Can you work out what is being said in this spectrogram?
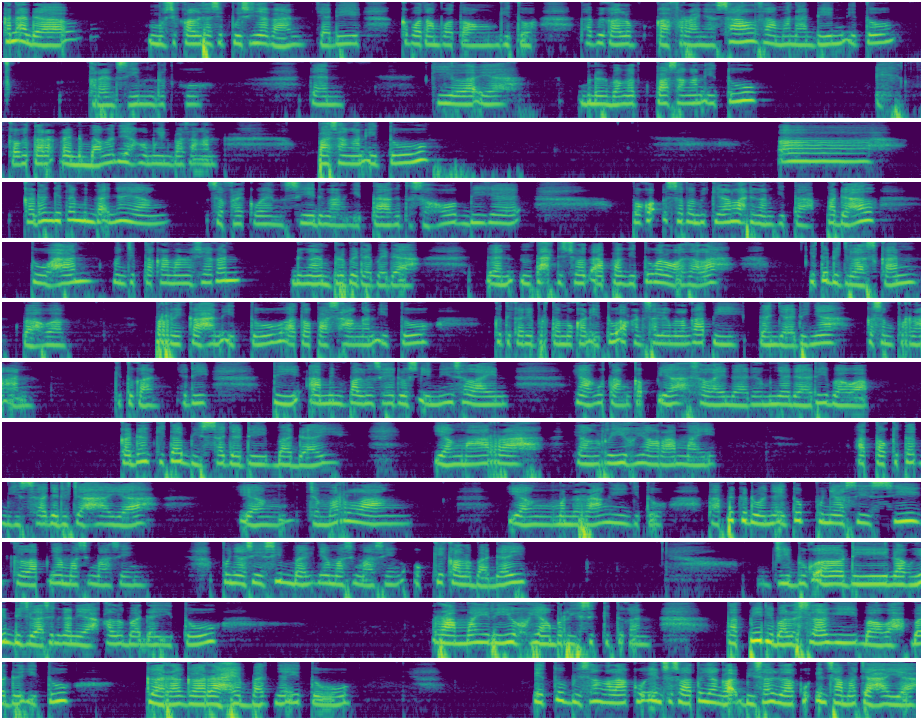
kan ada musikalisasi puisinya kan jadi kepotong-potong gitu. Tapi kalau coverannya Sal sama Nadine itu keren sih menurutku. Dan gila ya bener banget pasangan itu eh kalau kita random banget ya ngomongin pasangan. Pasangan itu uh, kadang kita mintanya yang sefrekuensi dengan kita gitu sehobi kayak pokok sepemikiran lah dengan kita. Padahal Tuhan menciptakan manusia kan dengan berbeda-beda. Dan entah di surat apa gitu kalau nggak salah itu dijelaskan bahwa pernikahan itu atau pasangan itu ketika dipertemukan itu akan saling melengkapi dan jadinya kesempurnaan. Gitu kan? Jadi di Amin paling serius ini selain yang aku tangkep ya selain dari menyadari bahwa kadang kita bisa jadi badai yang marah, yang riuh, yang ramai. Atau kita bisa jadi cahaya yang cemerlang, yang menerangi gitu. Tapi keduanya itu punya sisi gelapnya masing-masing. Punya sisi baiknya masing-masing. Oke, kalau badai di buku uh, di lagu ini dijelasin kan ya kalau badai itu ramai riuh yang berisik gitu kan tapi dibalas lagi bahwa badai itu gara-gara hebatnya itu itu bisa ngelakuin sesuatu yang nggak bisa dilakuin sama cahaya.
